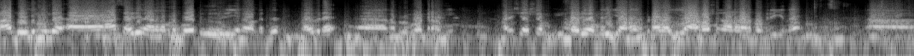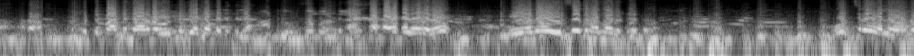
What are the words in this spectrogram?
ആ ബിൽഡിങ്ങിന്റെ ആ സൈഡിലാണ് നമ്മൾ ബോട്ടിൽ ഇങ്ങനെ വന്നിട്ട് അവിടെ നമ്മൾ ബോട്ട് ഇറങ്ങി. അതിനുശേഷം ഈ സൈഡിൽ വന്നിരിക്കുകയാണ്. ഇവിടെ വലിയ ആഘോഷങ്ങളാണ് നടന്നുകൊണ്ടിരിക്കുന്നത്. ഒട്ടും അതാ. കൊട്ടും പാട്ടും കാരണം ഒന്നും കേൾക്കാൻ ഉണ്ടല്ലേ? ഏതോ ഏതോ ഉത്സവത്തിന് വന്നവരുണ്ട് കേട്ടോ. ഓച്ചിറ വല്ല വന്ന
